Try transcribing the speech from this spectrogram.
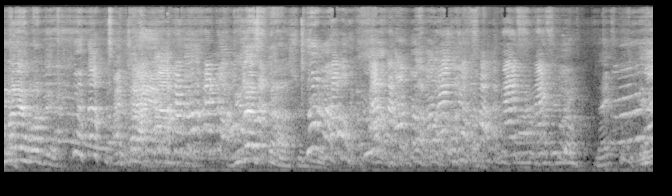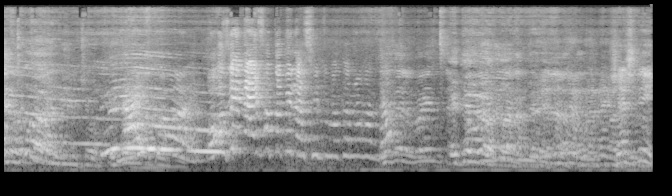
안만해 버대. শেষ নি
